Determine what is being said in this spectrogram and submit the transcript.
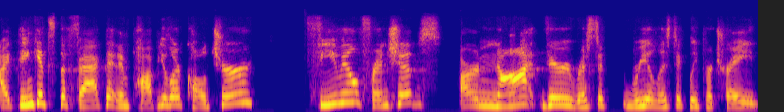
I think it's the fact that in popular culture, female friendships are not very realistic, realistically portrayed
